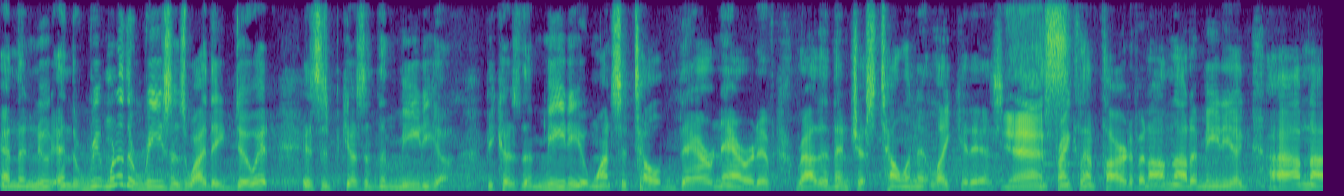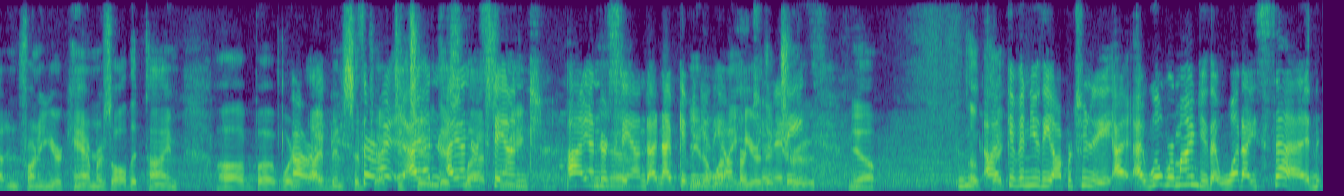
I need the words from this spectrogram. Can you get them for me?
And the new and the re, one of the reasons why they do it is, is because of the media, because the media wants to tell their narrative rather than just telling it like it is. Yes. And frankly, I'm tired of it. I'm not a media. I'm not in front of your cameras all the time. Uh, but what All right. I've been Sir, subjected I, I, to un- this I last understand. week. I understand, Yeah. and I've given you you, don't the want to hear the truth. Yeah. Okay. I've given you the opportunity. I, I will remind you that what I said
